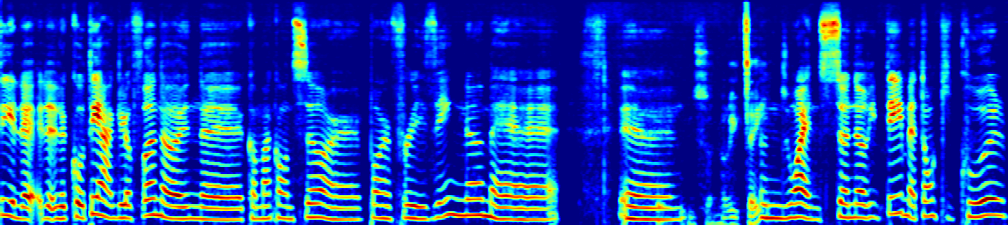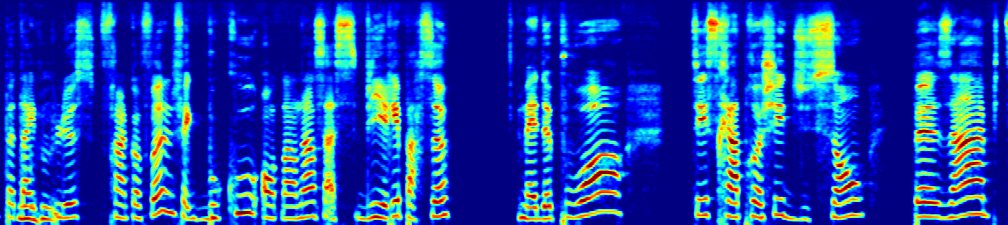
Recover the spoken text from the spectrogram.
le, le- le côté anglophone a une. euh, comment on dit ça un, Pas un freezing, là, mais. Euh, Une sonorité. une, ouais, une sonorité, mettons, qui coule, peut-être Mhm. plus francophone. Fait que beaucoup ont tendance à se virer par ça. Mais de pouvoir, tu sais, se rapprocher du son pesant, puis tu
